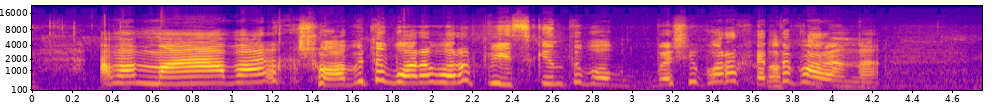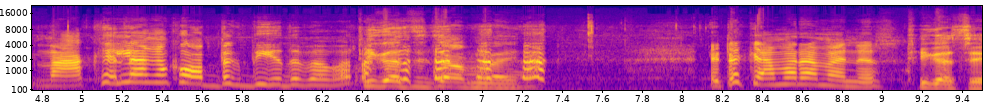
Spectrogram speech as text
আমার মা আবার সবই তো বড় বড় পিস কিন্তু বেশি বড় খেতে পারে না। না খেলে আমাকে অর্ধেক দিয়ে দেবে আবার। ঠিক আছে চাপ নাই। এটা ক্যামেরাম্যানের। ঠিক আছে।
